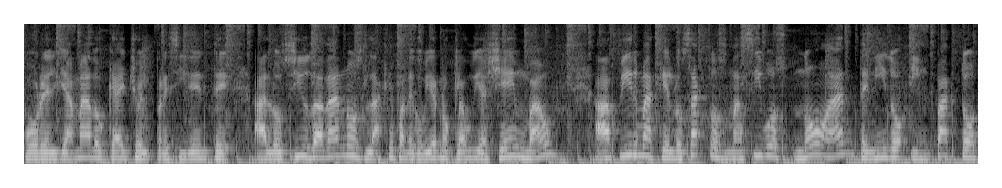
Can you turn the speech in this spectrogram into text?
por el llamado que ha hecho el presidente a los ciudadanos, la jefa de gobierno Claudia Sheinbaum afirma que los actos masivos no han tenido impacto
